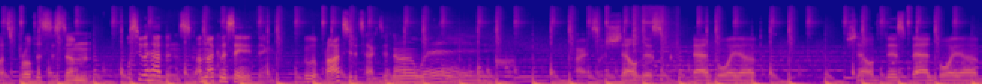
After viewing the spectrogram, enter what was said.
Let's probe the system. We'll see what happens. I'm not gonna say anything. Ooh, a proxy detected. No way. Alright, so shell this bad boy up. Shell this bad boy up.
